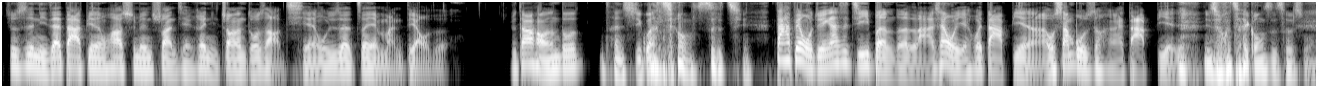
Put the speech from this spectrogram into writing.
就是你在大便的话顺便赚钱，和你赚了多少钱，我觉得这也蛮屌的。大家好像都很习惯 这种事情。大便我觉得应该是基本的啦，像我也会大便啊，我散步的时候很爱大便。你说在公司厕所吗？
